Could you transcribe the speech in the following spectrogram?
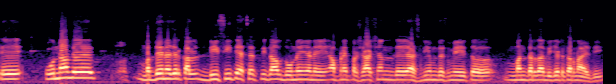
ਤੇ ਉਹਨਾਂ ਦੇ ਮੱਦੇਨਜ਼ਰ ਕੱਲ ਡੀਸੀ ਤੇ ਐਸਐਸਪੀ ਸਾਹਿਬ ਦੋਨੇ ਜਣੇ ਆਪਣੇ ਪ੍ਰਸ਼ਾਸਨ ਦੇ ਐਸਡੀਐਮ ਦੇ ਸਮੇਤ ਮੰਦਰ ਦਾ ਵਿਜ਼ਿਟ ਕਰਨ ਆਏ ਸੀ।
